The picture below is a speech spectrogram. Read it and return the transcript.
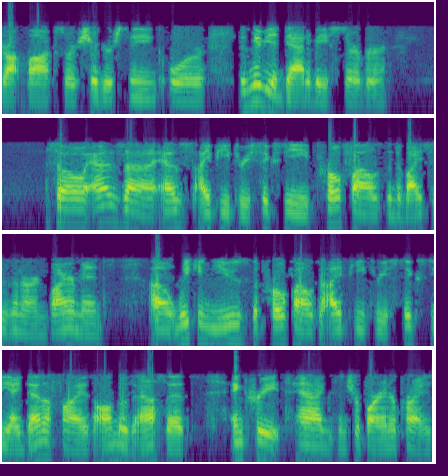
Dropbox or SugarSync or is maybe a database server? So as, uh, as IP360 profiles the devices in our environment, uh, we can use the profiles that IP360 identifies on those assets and create tags in Tripwire Enterprise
